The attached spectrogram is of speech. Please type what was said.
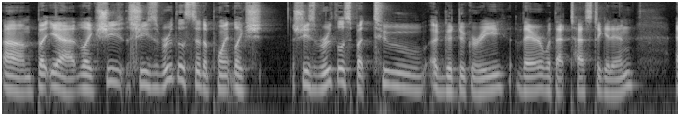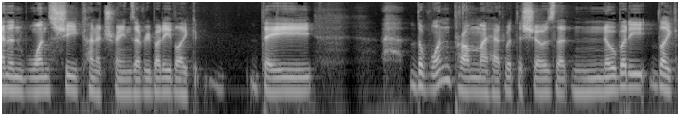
Um, but yeah, like she she's ruthless to the point like she, she's ruthless but to a good degree there with that test to get in. And then once she kind of trains everybody like they the one problem I had with the show is that nobody like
